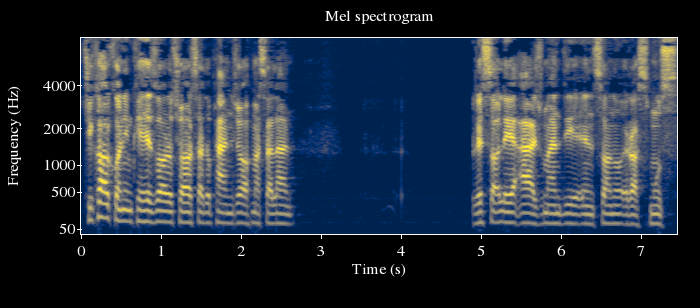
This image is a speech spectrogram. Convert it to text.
چیکار کنیم که 1450 مثلا رساله ارجمندی انسان و اراسموس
